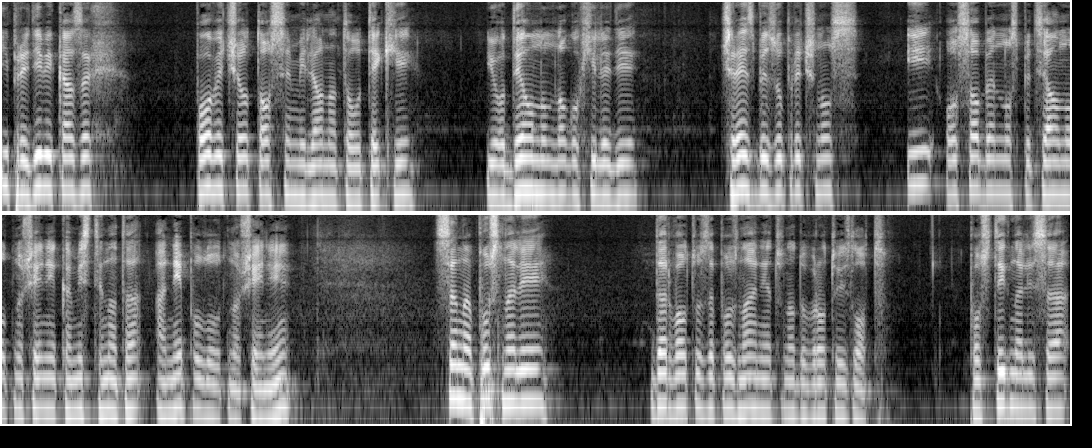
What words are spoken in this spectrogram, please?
И преди ви казах, повече от 8 милиона толтеки и отделно много хиляди чрез безупречност и особено специално отношение към истината, а не полуотношение, са напуснали дървото за познанието на доброто и злото. Постигнали са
